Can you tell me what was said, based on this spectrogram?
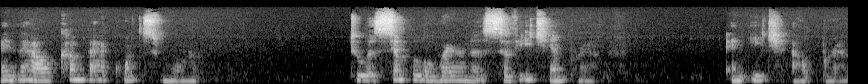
And now come back once more to a simple awareness of each in breath and each out breath,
